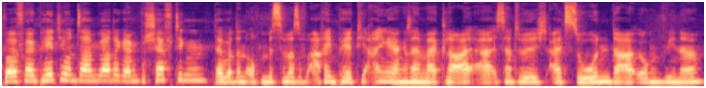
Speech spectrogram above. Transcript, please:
Wolfgang Petty und seinem Werdegang beschäftigen. Da wird dann auch ein bisschen was auf Achim Petty eingegangen sein, weil klar, er ist natürlich als Sohn da irgendwie ne,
